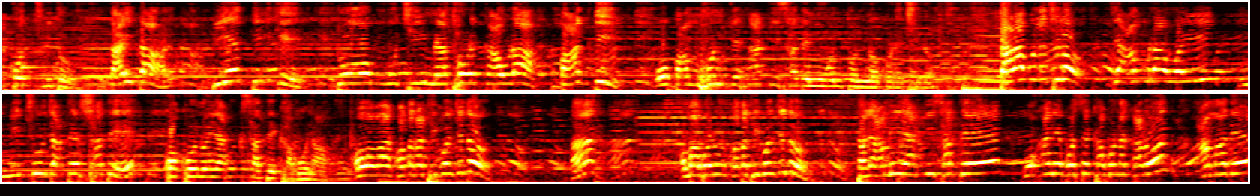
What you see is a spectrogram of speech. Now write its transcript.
একত্রিত। তাই তার বিয়ের দিনকে টোপ মুচি, মেথর কাউড়া বাগদি ও ব্রাহ্মণকে একই সাথে নিমন্ত্রণ করেছিল। তারা বলেছিল যে আমরা ওই নিচু জাতের সাথে কখনোই একসাথে খাব না। ও বাবা, কথাটা ঠিক বলছি তো? হ্যাঁ? ওমা বলুন, কথা ঠিক বলছি তো? তাহলে আমি একই সাথে ওখানে বসে খাব না, কারণ আমাদের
